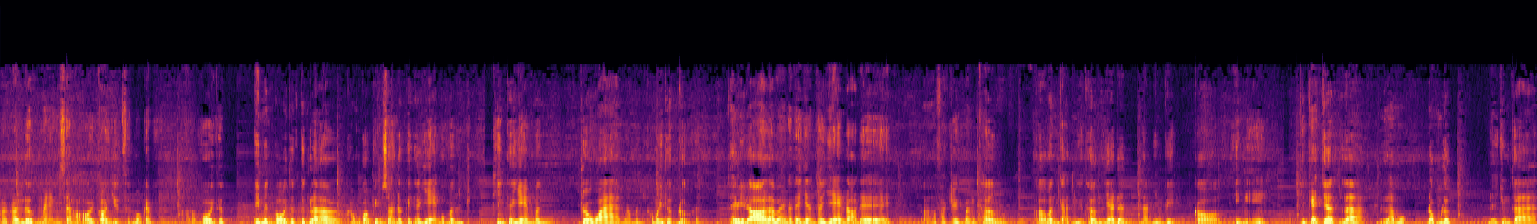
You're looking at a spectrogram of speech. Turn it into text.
hoặc là lướt mạng xã hội coi youtube một cách ờ, vô ý thức ý mình vô ý thức tức là không có kiểm soát được cái thời gian của mình khiến thời gian mình trôi qua mà mình không ý thức được thay vì đó là bạn có thể dành thời gian đó để uh, phát triển bản thân ở bên cạnh người thân gia đình làm những việc có ý nghĩa. Thì cái chết là là một động lực để chúng ta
